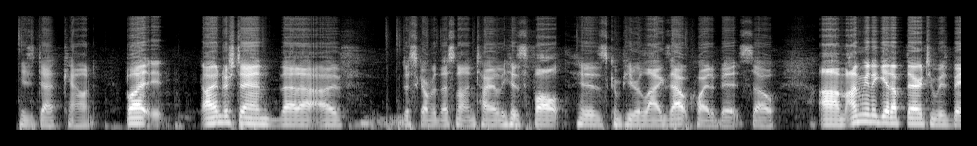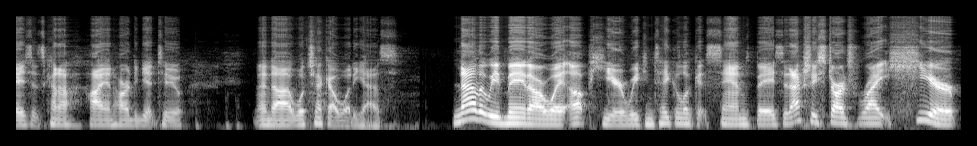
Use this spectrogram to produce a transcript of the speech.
his death count. But it, I understand that uh, I've discovered that's not entirely his fault. His computer lags out quite a bit, so um, I'm going to get up there to his base. It's kind of high and hard to get to. And uh, we'll check out what he has. Now that we've made our way up here, we can take a look at Sam's base. It actually starts right here.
